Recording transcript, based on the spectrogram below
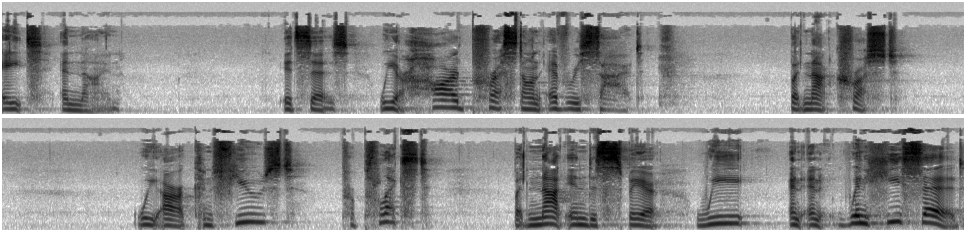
8 and 9 it says, We are hard pressed on every side, but not crushed. We are confused, perplexed, but not in despair. We, and, and when he said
